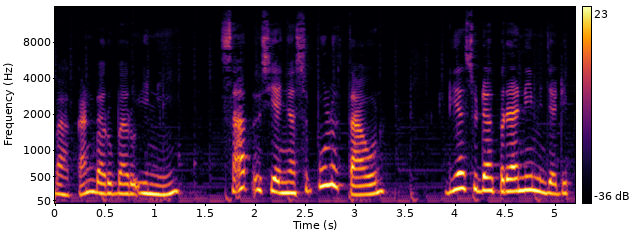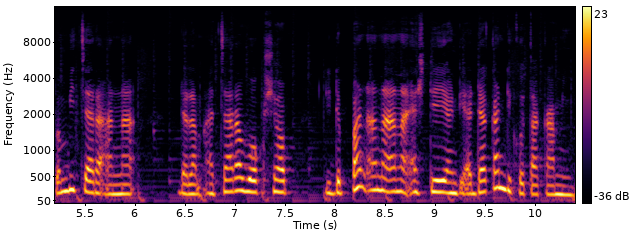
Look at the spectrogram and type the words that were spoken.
Bahkan baru-baru ini, saat usianya 10 tahun, dia sudah berani menjadi pembicara anak dalam acara workshop di depan anak-anak SD yang diadakan di kota kami.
